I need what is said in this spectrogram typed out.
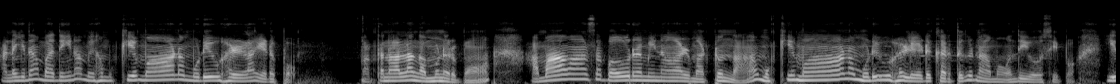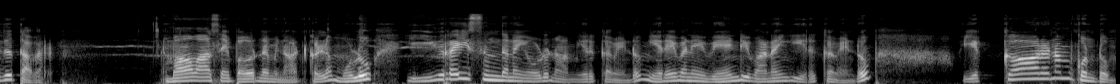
அன்றைக்கி தான் பார்த்தீங்கன்னா மிக முக்கியமான முடிவுகள்லாம் எடுப்போம். மற்ற நாள்லாம் கம்முன்னு இருப்போம். அமாவாசை பௌர்ணமி நாள் மட்டும்தான் முக்கியமான முடிவுகள் எடுக்கிறதுக்கு நாம் வந்து யோசிப்போம். இது தவறு. அமாவாசை பௌர்ணமி நாட்களில் முழு இறை சிந்தனையோடு நாம் இருக்க வேண்டும். இறைவனை வேண்டி வணங்கி இருக்க வேண்டும். எக்காரணம் கொண்டும்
